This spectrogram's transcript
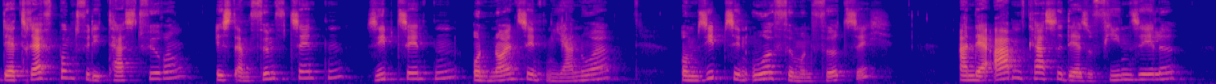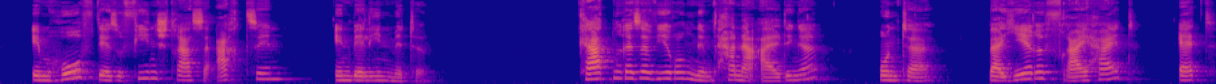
Der Treffpunkt für die Tastführung ist am 15., 17. und 19. Januar um 17.45 Uhr an der Abendkasse der Sophienseele im Hof der Sophienstraße 18 in Berlin Mitte. Kartenreservierung nimmt Hanna Aldinger unter barrierefreiheit at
